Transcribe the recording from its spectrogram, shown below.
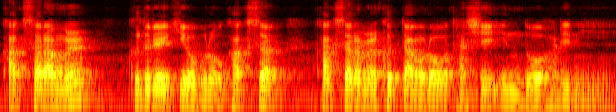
각 사람을 그들의 기업으로 각, 사, 각 사람을 그 땅으로 다시 인도하리니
